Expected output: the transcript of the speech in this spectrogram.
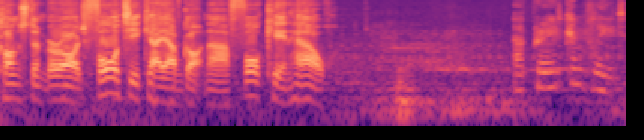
Constant barrage. 40k I've got now. Fucking hell. Upgrade complete.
